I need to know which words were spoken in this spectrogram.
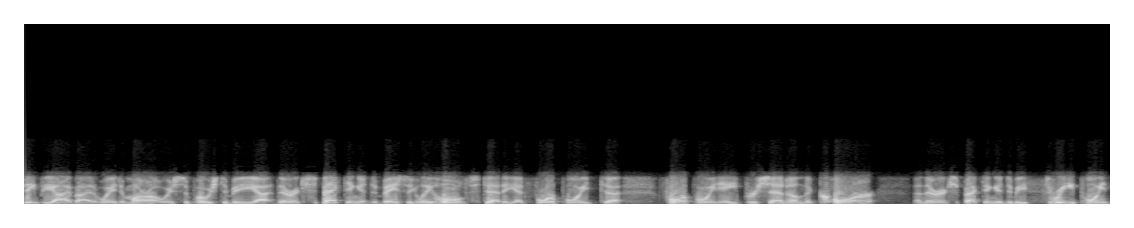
CPI, by the way, tomorrow is supposed to be. Uh, they're expecting it to basically hold steady at four point. Uh, 4.8% on the core, and they're expecting it to be 3.3%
